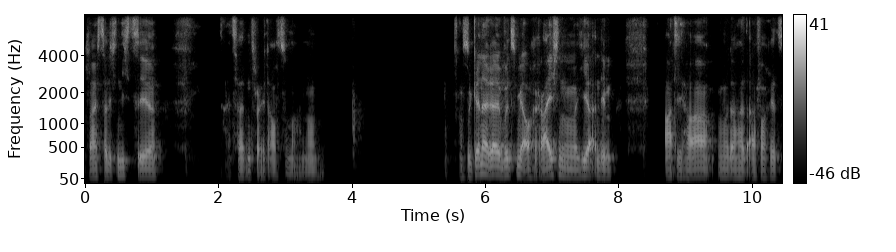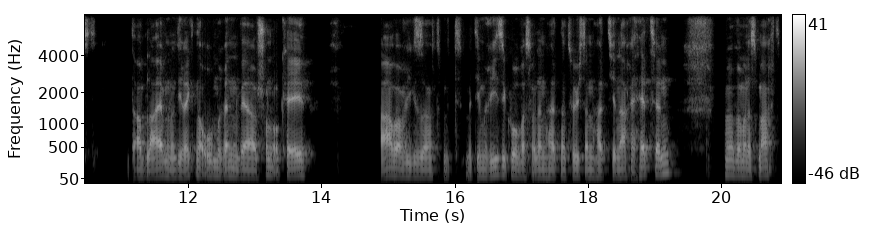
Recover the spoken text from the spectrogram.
gleichzeitig nicht sehe, als halt einen Trade aufzumachen. Ne? Also generell würde es mir auch reichen, wenn wir hier an dem ATH, wenn wir da halt einfach jetzt da bleiben und direkt nach oben rennen, wäre schon okay. Aber wie gesagt, mit, mit dem Risiko, was wir dann halt natürlich dann halt hier nachher hätten, ne, wenn man das macht,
